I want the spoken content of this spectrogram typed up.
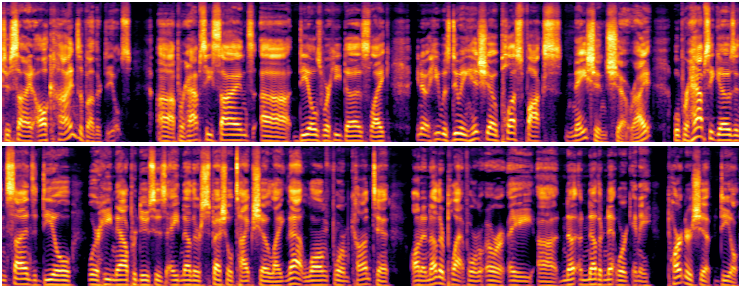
to sign all kinds of other deals. Uh, perhaps he signs uh, deals where he does like, you know, he was doing his show plus Fox Nation show, right? Well, perhaps he goes and signs a deal where he now produces another special type show like that, long form content on another platform or a uh, no, another network in a partnership deal.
